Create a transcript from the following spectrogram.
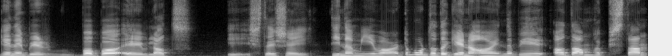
gene bir baba evlat işte şey dinamiği vardı. Burada da gene aynı bir adam hapisten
